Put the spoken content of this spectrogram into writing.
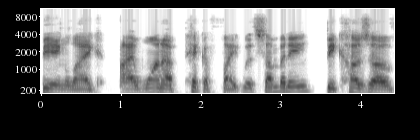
being like, I want to pick a fight with somebody because of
